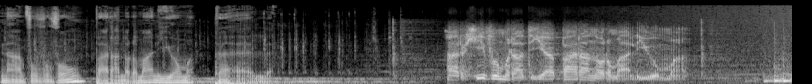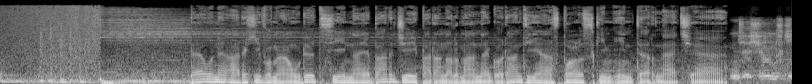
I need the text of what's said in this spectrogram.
na www.paranormalium.pl. Archiwum Radia Paranormalium. Pełne archiwum audycji najbardziej paranormalnego radia w polskim internecie. Dziesiątki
